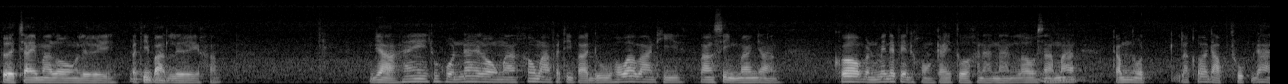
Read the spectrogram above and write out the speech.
เปิดใจมาลองเลย ปฏิบัติเลยครับ อยากให้ทุกคนได้ลองมาเข้ามาปฏิบัติดู เพราะว่าบางทีบางสิ่งบางอย่าง ก็มันไม่ได้เป็นของไกลตัวขนาดนั้น เราสามารถกำหนดแล้วก็ดับทุกข์ได้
